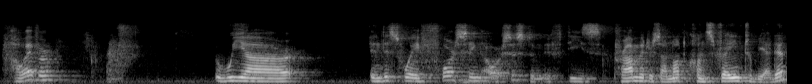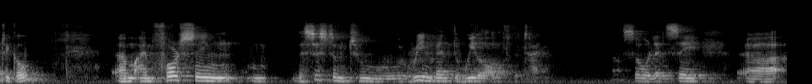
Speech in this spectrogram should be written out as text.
however, we are in this way forcing our system, if these parameters are not constrained to be identical, um, I'm forcing the system to reinvent the wheel all of the time. So let's say uh,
